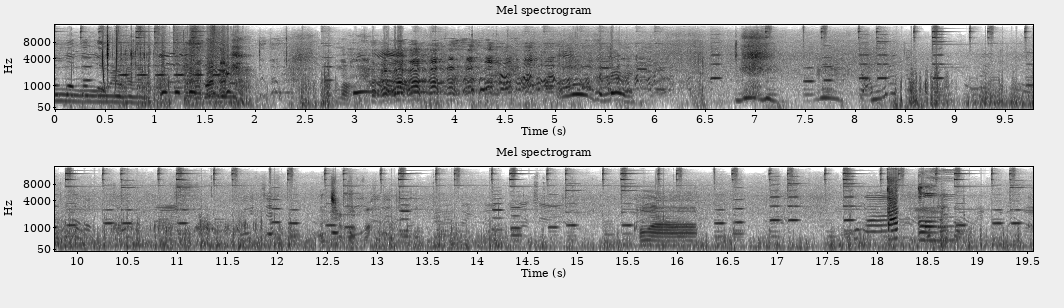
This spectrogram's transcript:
오 여기 엄마 어우 놀래네. 아무것도 앉혀 봐봐. 콩아 콩.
